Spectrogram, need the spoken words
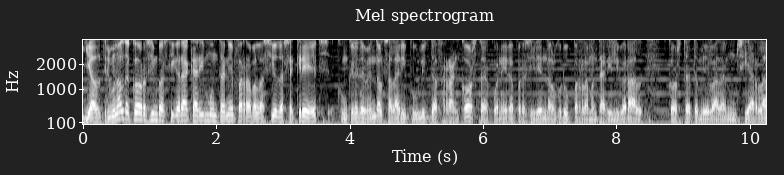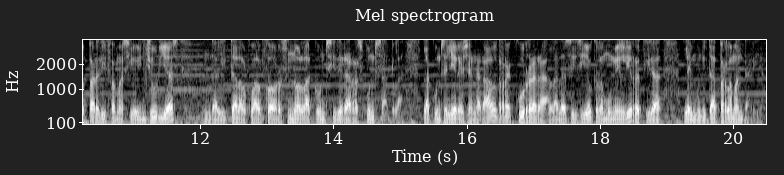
I el Tribunal de Corts investigarà Karim Montaner per revelació de secrets, concretament del salari públic de Ferran Costa, quan era president del grup parlamentari liberal. Costa també va denunciar-la per difamació i injúries, un delicte del qual Corts no la considera responsable. La consellera general recorrerà la decisió que de moment li retira la immunitat parlamentària.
